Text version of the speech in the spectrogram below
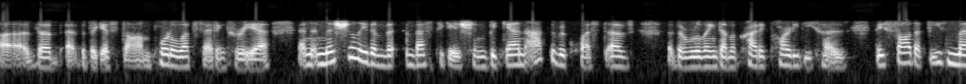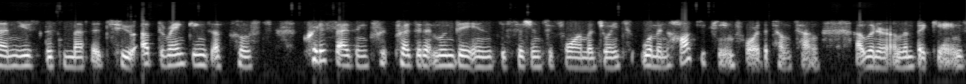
uh, the uh, the biggest um, portal website in Korea. And initially, the investigation began at the request of the ruling Democratic Party because they saw that these men used this method to up the rankings of posts criticizing President Moon Jae-in's decision to form a joint women hockey team for the Pyeongchang uh, Winter Olympic Games.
